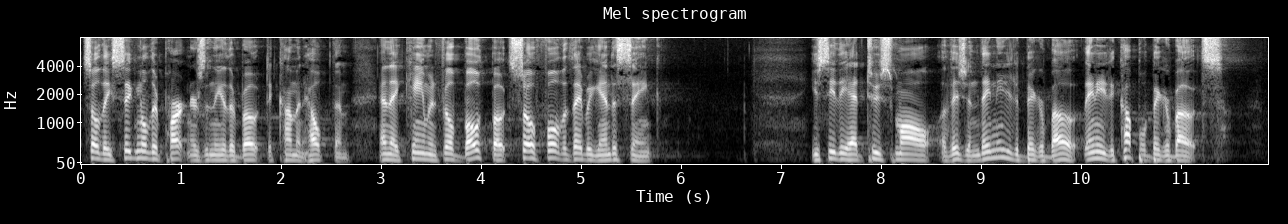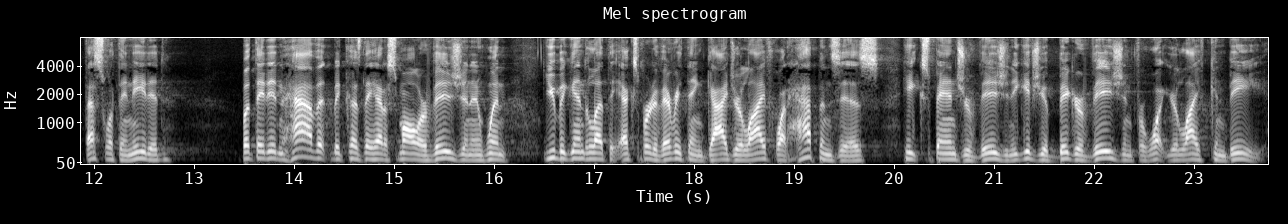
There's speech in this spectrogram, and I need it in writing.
So they signaled their partners in the other boat to come and help them. And they came and filled both boats so full that they began to sink. You see, they had too small a vision. They needed a bigger boat. They needed a couple bigger boats. That's what they needed. But they didn't have it because they had a smaller vision. And when you begin to let the expert of everything guide your life, what happens is he expands your vision. He gives you a bigger vision for what your life can be.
